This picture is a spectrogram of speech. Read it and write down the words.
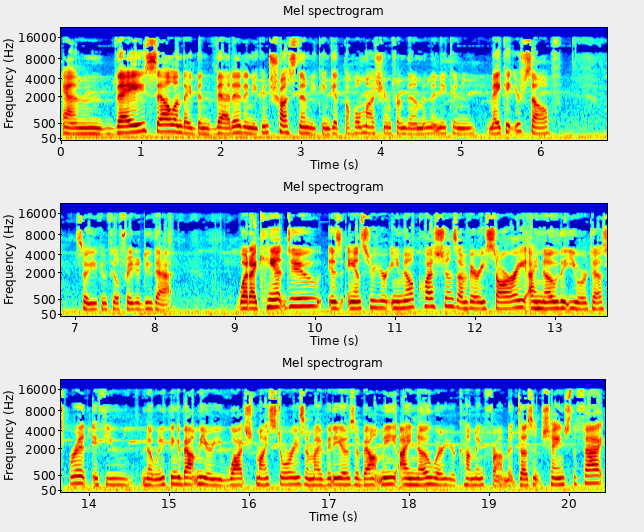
And they sell and they've been vetted and you can trust them. You can get the whole mushroom from them and then you can make it yourself. So you can feel free to do that. What I can't do is answer your email questions. I'm very sorry. I know that you are desperate. If you know anything about me or you've watched my stories and my videos about me, I know where you're coming from. It doesn't change the fact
